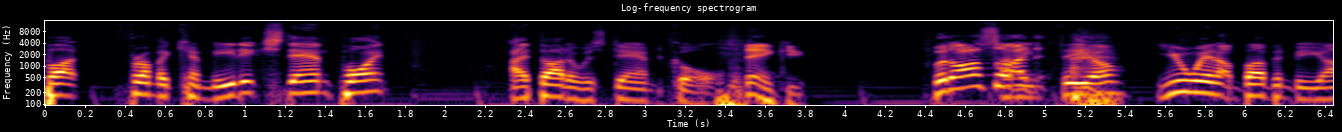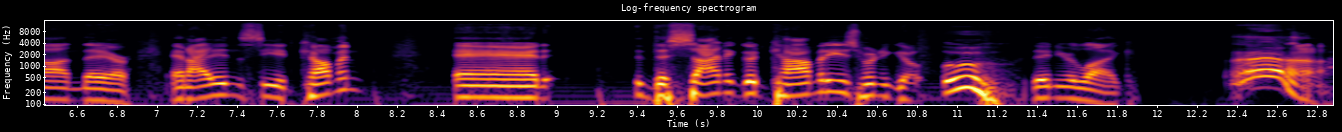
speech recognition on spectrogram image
but from a comedic standpoint, I thought it was damned gold. Thank you. But also, I I, mean, Theo, you went above and beyond there, and I didn't see it coming. And the sign of good comedy is when you go, ooh, then you're like, ah.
